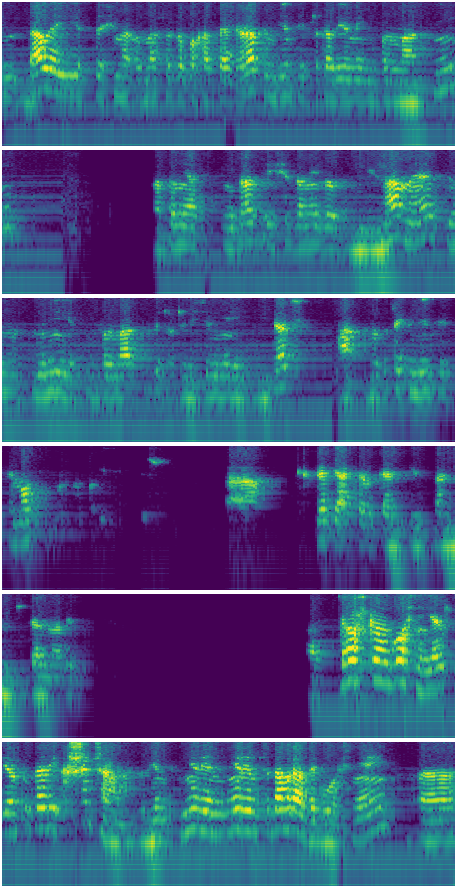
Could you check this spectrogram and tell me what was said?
im dalej jesteśmy od naszego bohatera, tym więcej przekazujemy informacji. Natomiast im bardziej się do niego zbliżamy, tym mniej jest informacji, też oczywiście mniej widać, a zazwyczaj tym więcej jest emocji, można powiedzieć, gdyż ekspresja aktorska jest, jest bardziej czytelna, więc Troszkę głośniej, ja już, ja już tu prawie krzyczę, więc nie wiem, nie wiem czy dam radę głośniej, e,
